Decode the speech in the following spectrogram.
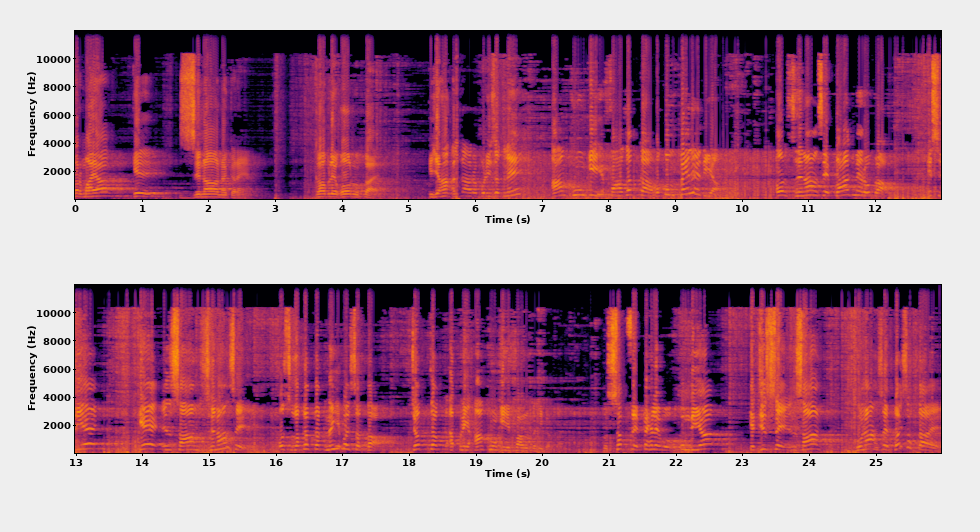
فرمایا کہ زنا نہ کریں۔ قابل غور ہوتا ہے کہ یہاں اللہ رب العزت نے آنکھوں کی حفاظت کا حکم پہلے دیا اور زنا سے بعد میں روکا۔ اس لیے کہ انسان زنا سے اس وقت تک نہیں بچ سکتا جب تک اپنی آنکھوں کی حفاظت نہیں کرتا۔ تو سب سے پہلے وہ حکم دیا کہ جس سے انسان گناہ سے بچ سکتا ہے،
